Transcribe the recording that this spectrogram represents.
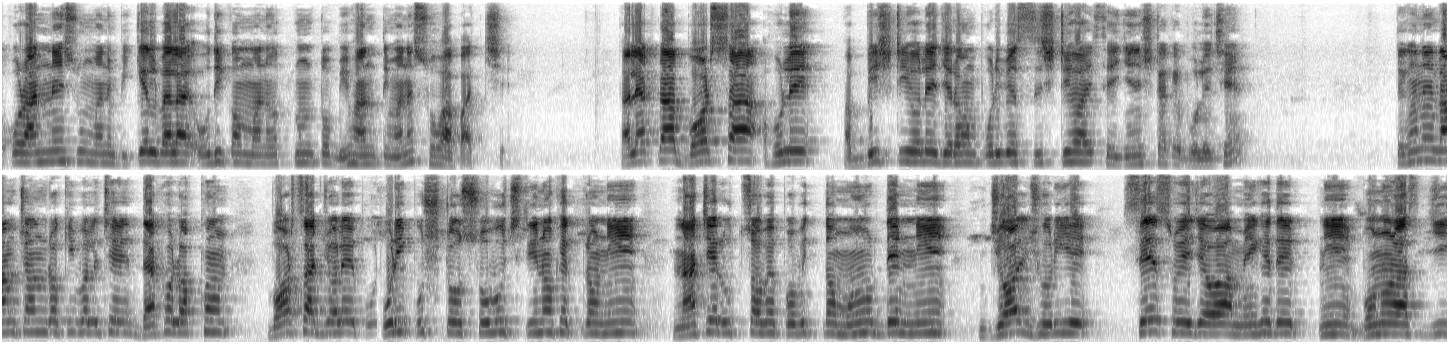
অপরাহ্নেশু মানে বিকেলবেলায় অধিকম মানে অত্যন্ত বিভ্রান্তি মানে শোভা পাচ্ছে। তাহলে একটা বর্ষা হলে বা বৃষ্টি হলে যেরকম পরিবেশ সৃষ্টি হয়, সেই জিনিসটাকে বলেছে। এখানে রামচন্দ্র কি বলেছে? দেখো লক্ষণ বর্ষার জলে পরিপুষ্ট সবুজ তৃণক্ষেত্র নিয়ে, নাচের উৎসবে পবিত্র ময়ূরদের নিয়ে জল ঝরিয়ে শেষ হয়ে যাওয়া মেঘেদের নিয়ে বনরাজজি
